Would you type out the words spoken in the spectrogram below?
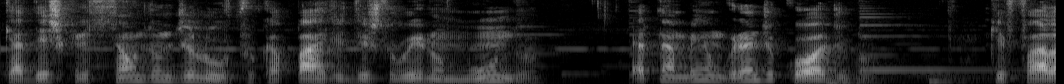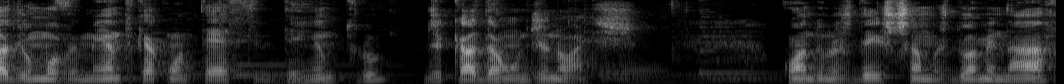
que a descrição de um dilúvio capaz de destruir o um mundo é também um grande código que fala de um movimento que acontece dentro de cada um de nós, quando nos deixamos dominar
